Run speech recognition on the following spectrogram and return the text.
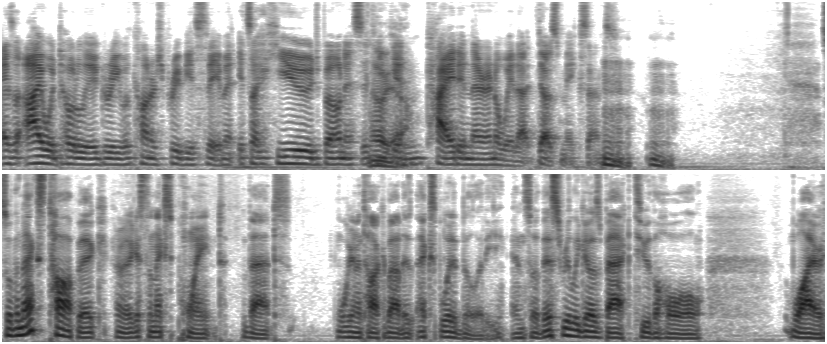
as I would totally agree with Connor's previous statement, it's a huge bonus if oh, you yeah. can tie it in there in a way that does make sense. Mm-hmm, mm-hmm. So the next topic, or I guess the next point that we're going to talk about is exploitability, and so this really goes back to the whole why are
